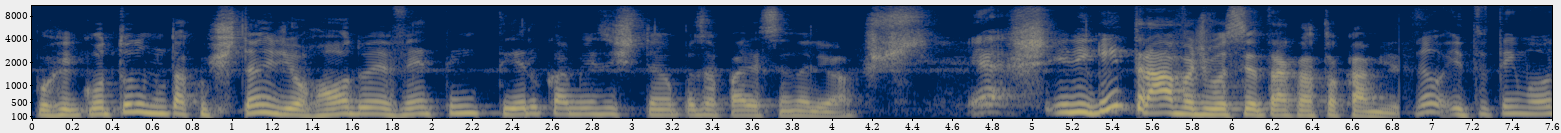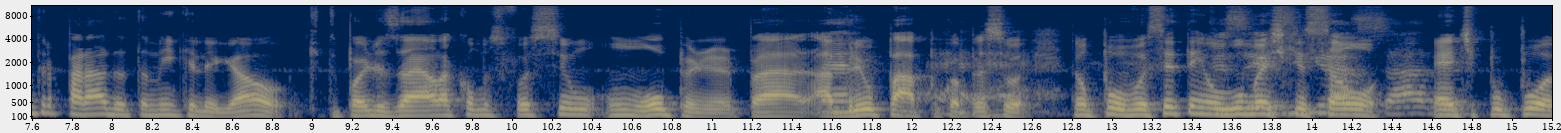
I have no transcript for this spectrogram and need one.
Porque enquanto todo mundo tá com stand, eu rodo o evento inteiro com as minhas estampas aparecendo ali, ó. É. E ninguém trava de você entrar com a tua camisa. Não, e tu tem uma outra parada também que é legal, que tu pode usar ela como se fosse um, um opener para é. abrir o papo com a pessoa. Então, pô, você tem algumas que são é tipo, pô,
